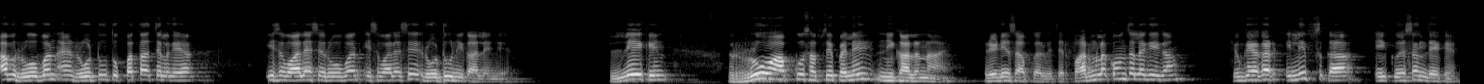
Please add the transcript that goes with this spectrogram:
अब rho one and rho two तो पता चल गया। इस वाले से रो वन इस वाले से रो टू निकालेंगे। लेकिन रो आपको सबसे पहले निकालना है। रेडियस ऑफ़ कर्वेचर फार्मूला कौन सा लगेगा? क्योंकि अगर इलिप्स का इक्वेशन देखें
